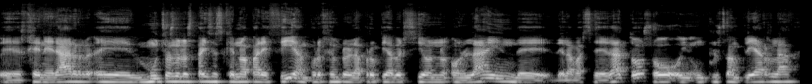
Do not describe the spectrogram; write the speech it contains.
eh, generar eh, muchos de los países que no aparecían, por ejemplo, en la propia versión online de, la base de datos o, incluso ampliarla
